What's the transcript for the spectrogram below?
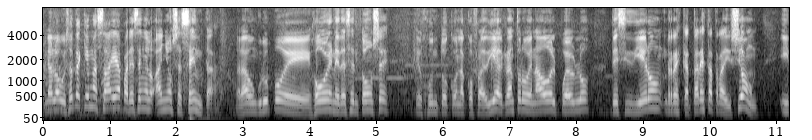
Mira, los aguizotes aquí en Masaya aparecen en los años 60, ¿verdad? Un grupo de jóvenes de ese entonces que junto con la cofradía del Gran Toro Venado del pueblo decidieron rescatar esta tradición y,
